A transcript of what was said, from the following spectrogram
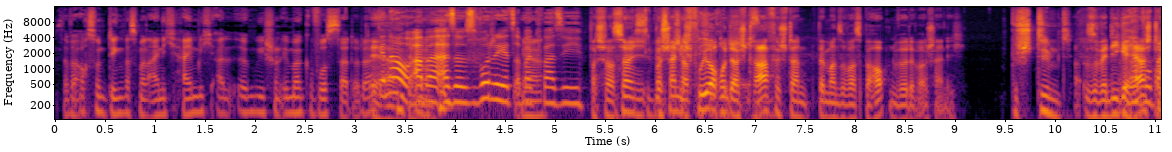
Ist aber auch so ein Ding, was man eigentlich heimlich irgendwie schon immer gewusst hat, oder? Ja, genau, genau. aber also es wurde jetzt aber Ja. quasi. was wahrscheinlich, wahrscheinlich früher auch unter. Strafe stand, wenn man sowas behaupten würde, wahrscheinlich. Bestimmt. Also wenn die Ja, geherrscht wobei,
